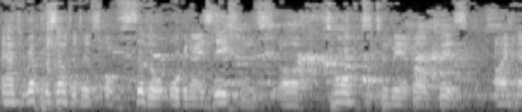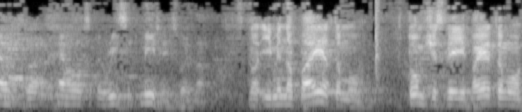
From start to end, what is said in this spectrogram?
And representatives of civil organizations uh, talked to me about this. I have uh, held recent meetings with them. Но именно поэтому, том числе и поэтому,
